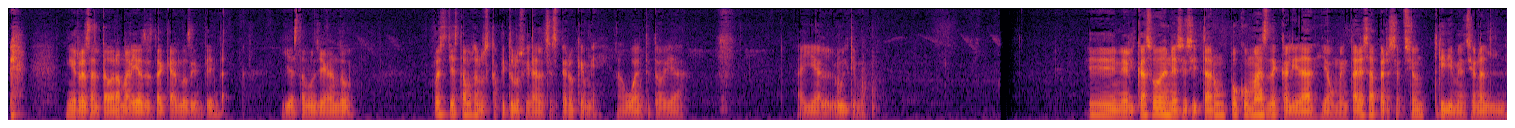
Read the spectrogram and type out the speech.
mi resaltador amarillo se está quedando sin tinta. Ya estamos llegando, pues ya estamos en los capítulos finales, espero que me aguante todavía ahí al último. En el caso de necesitar un poco más de calidad y aumentar esa percepción tridimensional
